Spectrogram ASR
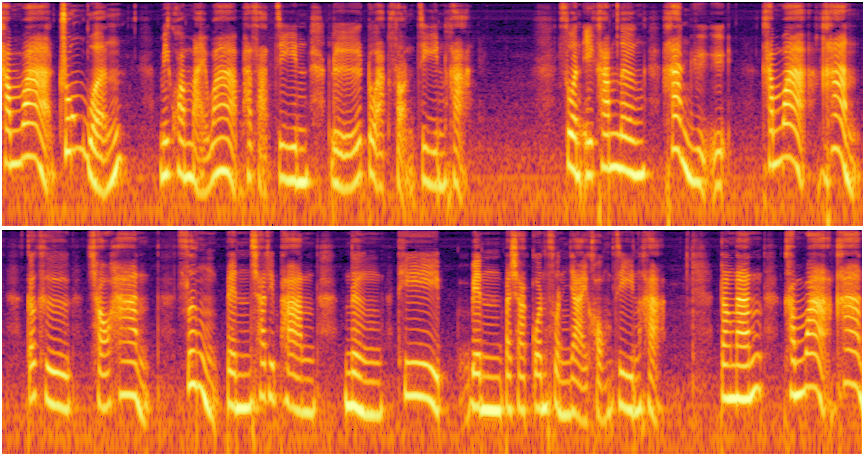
คำว่าจงเหวิน มีความหมายว่าภาษาจีน หรือตัวอักษรจีนค่ะ ส่วนอีกคำหนึ่งฮั่นหยู่คำว่าฮั่นก็คือชาวฮั่นซึ่งเป็นชาติพันธุ์หนึ่งที่เป็นประชากรส่วนใหญ่ของจีนค่ะ ดังนั้นคำว่าข้าน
